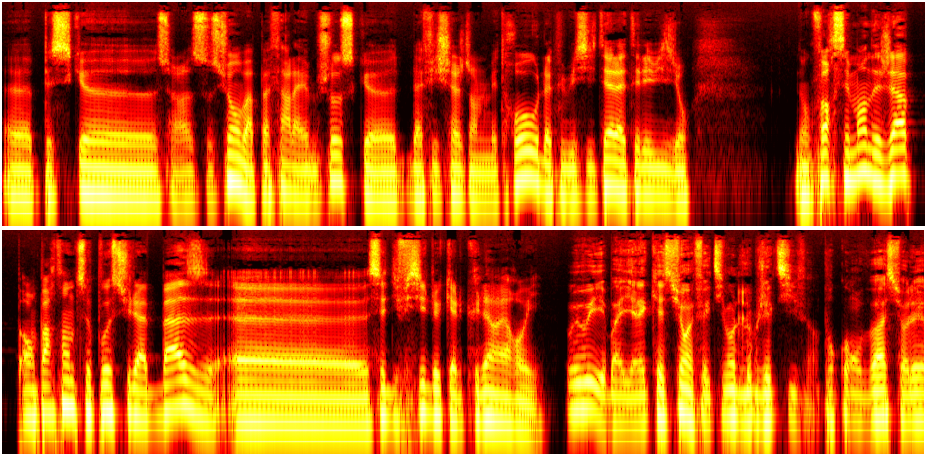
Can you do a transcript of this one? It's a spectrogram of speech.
parce que sur les réseaux sociaux, on va pas faire la même chose que l'affichage dans le métro ou de la publicité à la télévision. Donc forcément, déjà, en partant de ce postulat de base, euh, c'est difficile de calculer un ROI. Oui, oui, bah il y a la question effectivement de l'objectif. Pourquoi on va sur les,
